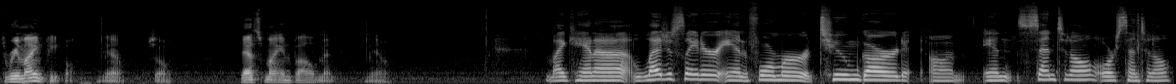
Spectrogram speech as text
To remind people, yeah. So that's my involvement, yeah. Mike Hanna, legislator and former tomb guard um, and sentinel or sentinel.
